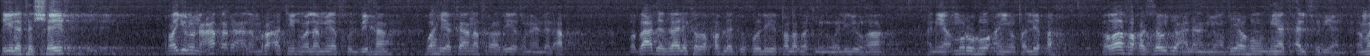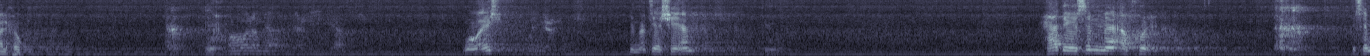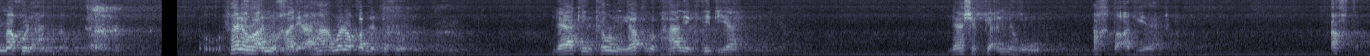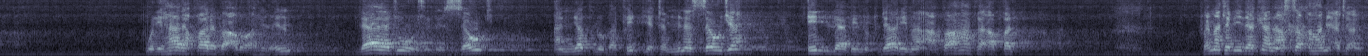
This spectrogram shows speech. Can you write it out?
فضيلة الشيخ رجل عقد على امرأة ولم يدخل بها وهي كانت راضية عند العقد. وبعد ذلك وقبل دخوله طلبت من وليها أن يأمره أن يطلقها. فوافق الزوج على أن يعطيه مئة ألف ريال. فما الحكم؟ وهو لم وهو إيش؟ لم يعطيها شيئا؟ هذا يسمى الخلع. يسمى خلعا. فله أن يخالعها ولو قبل الدخول. لكن كونه يطلب هذه الفدية لا شك أنه أخطأ في ذلك. أخطأ. ولهذا قال بعض أهل العلم لا يجوز للزوج أن يطلب فدية من الزوجة إلا بمقدار ما أعطاها فأقل. فمثلا إذا كان أصدقها مئة ألف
